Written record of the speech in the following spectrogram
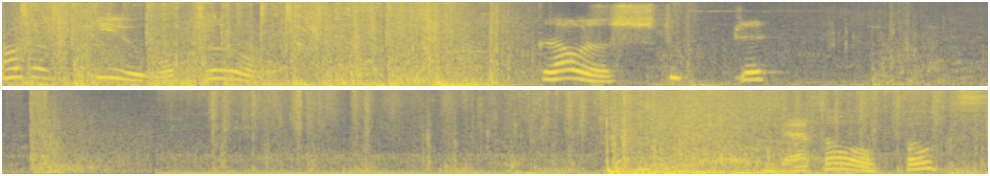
Was a few, too. Cause I was stupid. That's all, folks.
